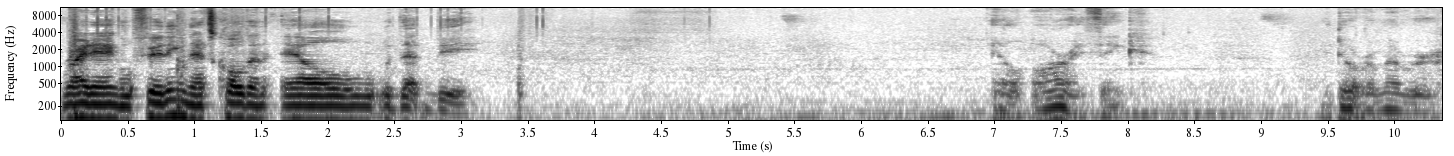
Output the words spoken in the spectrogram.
right angle fitting. That's called an L, what would that be? LR, I think. I don't remember.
